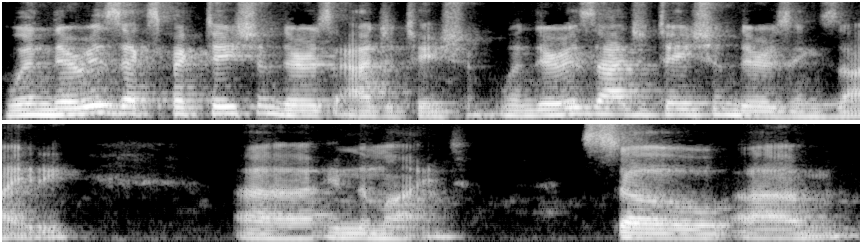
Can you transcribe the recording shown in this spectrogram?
When there is expectation, there is agitation. When there is agitation, there is anxiety uh, in the mind. So um,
